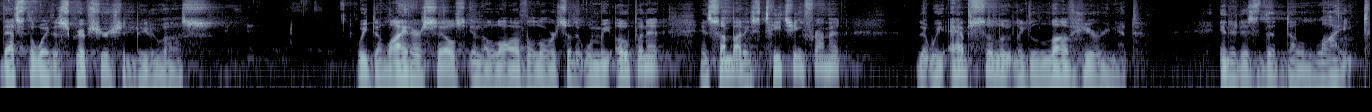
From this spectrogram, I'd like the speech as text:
That's the way the scripture should be to us. We delight ourselves in the law of the Lord so that when we open it and somebody's teaching from it, that we absolutely love hearing it. And it is the delight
